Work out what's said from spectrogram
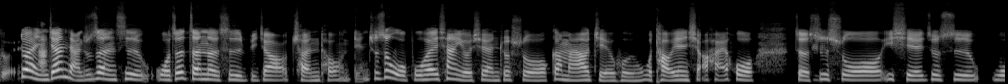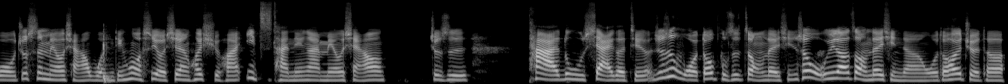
对对你这样讲，就真的是我这真的是比较传统一点，就是我不会像有些人就说干嘛要结婚，我讨厌小孩，或者是说一些就是我就是没有想要稳定，或者是有些人会喜欢一直谈恋爱，没有想要就是踏入下一个阶段，就是我都不是这种类型，所以我遇到这种类型的人，我都会觉得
